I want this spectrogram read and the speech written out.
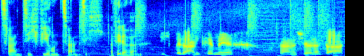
2024. Auf Wiederhören. Ich bedanke mich. Einen schönen Tag.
